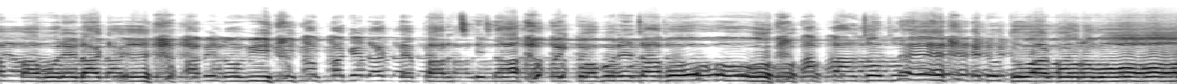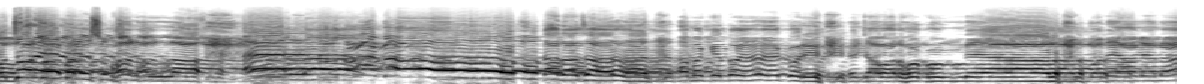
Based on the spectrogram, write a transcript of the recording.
আব্বা বলে ডাকে। আমি নবী, আব্বাকে ডাকতে পারছি না। ওই কবরে যাব। আব্বার জন্য একটু দোয়া করব। জোরে বলে সুবহানাল্লাহ। দাদা যান আমাকে দয়া করে যাওয়ার হুকুম দেয়াল বলে আমি না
